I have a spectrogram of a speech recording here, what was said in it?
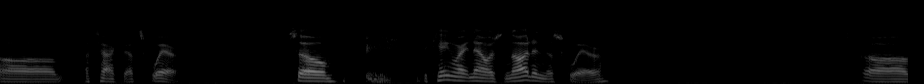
uh, attack that square. So the king right now is not in the square. Uh,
